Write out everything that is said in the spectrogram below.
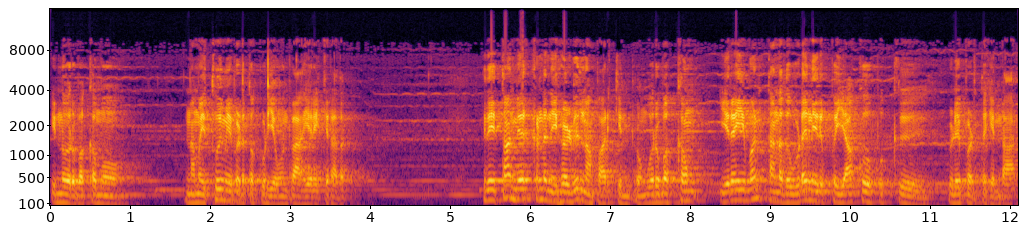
இன்னொரு பக்கமோ நம்மை தூய்மைப்படுத்தக்கூடிய ஒன்றாக இருக்கிறது. இதைத்தான் மேற்கண்ட நிகழ்வில் நாம் பார்க்கின்றோம். ஒரு பக்கம் இறைவன் தனது உடனிருப்பை யாக்கோப்புக்கு வெளிப்படுத்துகின்றார்.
